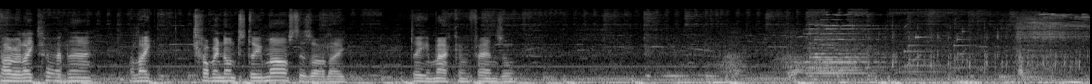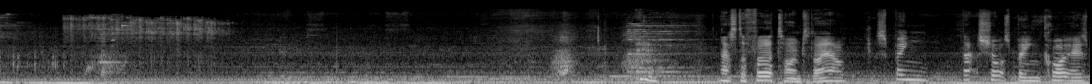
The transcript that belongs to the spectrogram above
Oh, are they, uh, are they coming on to do Masters, are they? Do Mac and Fenzel. that's the third time today. I'll, it's been that shot's been quite as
